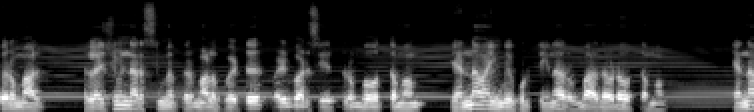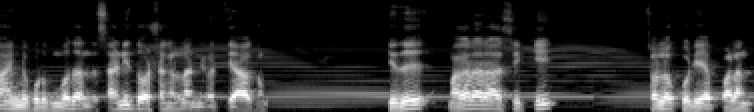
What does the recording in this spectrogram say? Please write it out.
பெருமாள் லட்சுமி நரசிம்ம பெருமாளை போயிட்டு வழிபாடு செய்யறது ரொம்ப உத்தமம். எண்ணெய் வாங்கி போய் கொடுத்தீங்கன்னா ரொம்ப அதோட உத்தமம். எண்ணெய் வாங்கி போய் கொடுக்கும்போது அந்த சனி தோஷங்கள்லாம் நிவர்த்தி ஆகும். இது மகர ராசிக்கு சொல்லக்கூடிய பலன்.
